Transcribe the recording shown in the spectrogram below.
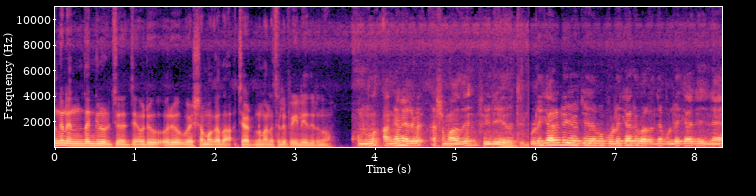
അങ്ങനെ എന്തെങ്കിലും ഒരു ഒരു ഒരു വിഷമകഥ ചേട്ടന് മനസ്സിൽ ഫീൽ ചെയ്തിരുന്നോ? അങ്ങനെ ഒരു വിഷമം അത് ഫീൽ ചെയ്തിട്ടില്ല. പുള്ളിക്കാരോട് ചോദിച്ചു കഴിഞ്ഞപ്പോൾ പുള്ളിക്കാർ പറഞ്ഞ പുള്ളിക്കാരിനെ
